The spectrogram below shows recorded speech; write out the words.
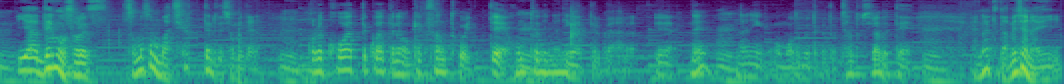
うん。いやでもそれそもそも間違ってるでしょみたいな。うん。これこうやってこうやってねお客さんのとこ行って本当に何がやってるか、いやね、うん。何を求めてるかとちゃんと調べてやうん。らないとダメじゃない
